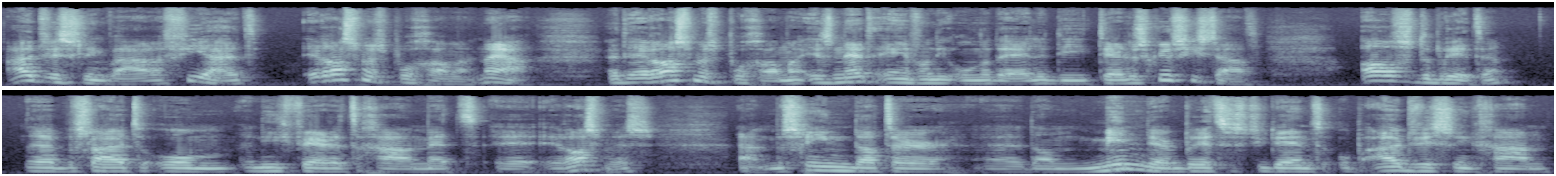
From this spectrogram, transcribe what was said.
uitwisseling waren via het Erasmus-programma. Nou ja, het Erasmus-programma is net een van die onderdelen die ter discussie staat. Als de Britten eh, besluiten om niet verder te gaan met eh, Erasmus, nou, misschien dat er dan minder Britse studenten op uitwisseling gaan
